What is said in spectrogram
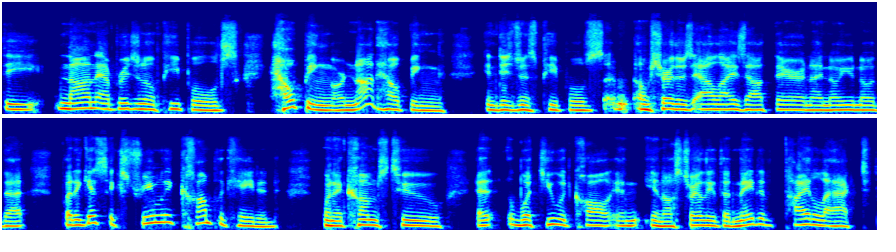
the non-aboriginal peoples helping or not helping indigenous peoples. I'm sure there's allies out there and i know you know that but it gets extremely complicated when it comes to uh, what you would call in in australia the native title act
